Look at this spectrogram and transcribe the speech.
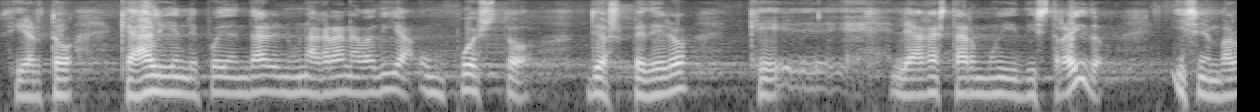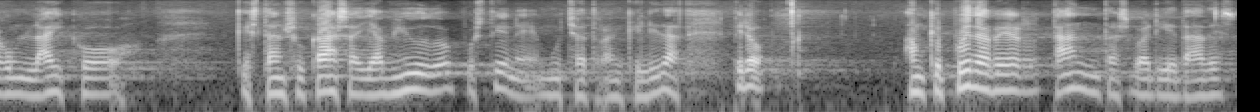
Cierto que a alguien le pueden dar en una gran abadía un puesto de hospedero que eh, le haga estar muy distraído y sin embargo un laico que está en su casa ya viudo pues tiene mucha tranquilidad. Pero aunque pueda haber tantas variedades,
